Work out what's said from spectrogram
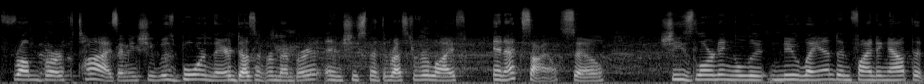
from birth ties. I mean, she was born there, doesn't remember it, and she spent the rest of her life in exile. So she's learning a new land and finding out that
